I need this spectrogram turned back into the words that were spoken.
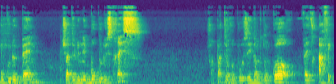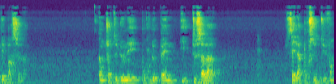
beaucoup de peine tu vas te donner beaucoup de stress. Tu ne vas pas te reposer, donc ton corps va être affecté par cela. Donc tu vas te donner beaucoup de peine et tout cela, c'est la poursuite du vent.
